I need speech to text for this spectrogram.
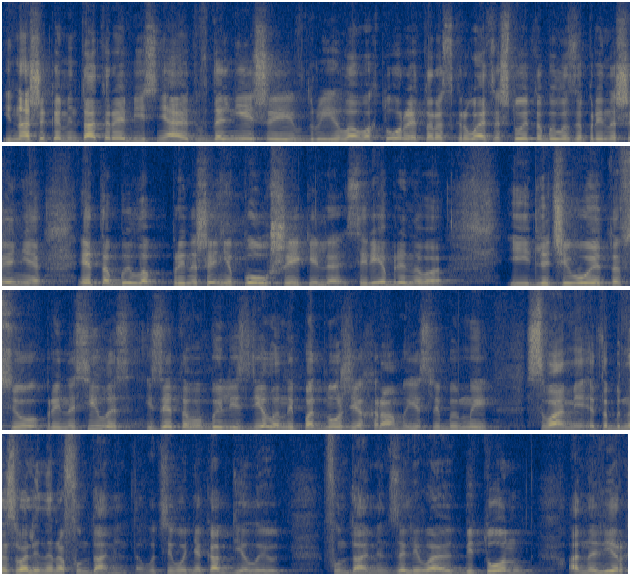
и наши комментаторы объясняют в дальнейшей, в других главах Торы, это раскрывается, что это было за приношение. Это было приношение полшекеля серебряного, и для чего это все приносилось. Из этого были сделаны подножья храма. Если бы мы с вами это бы назвали, наверное, фундаментом. Вот сегодня как делают фундамент? Заливают бетон, а наверх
